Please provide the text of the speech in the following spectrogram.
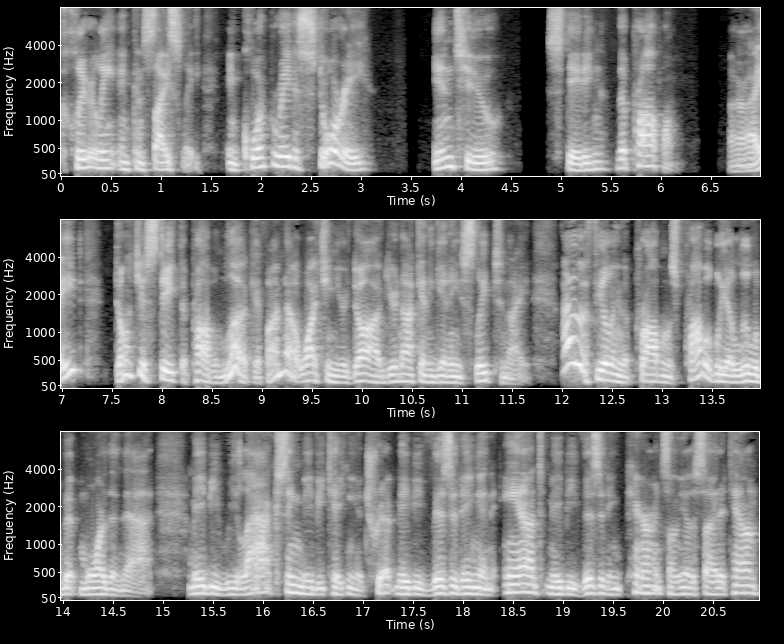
clearly and concisely. Incorporate a story into stating the problem. All right. Don't just state the problem. Look, if I'm not watching your dog, you're not going to get any sleep tonight. I have a feeling the problem is probably a little bit more than that. Maybe relaxing, maybe taking a trip, maybe visiting an aunt, maybe visiting parents on the other side of town.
